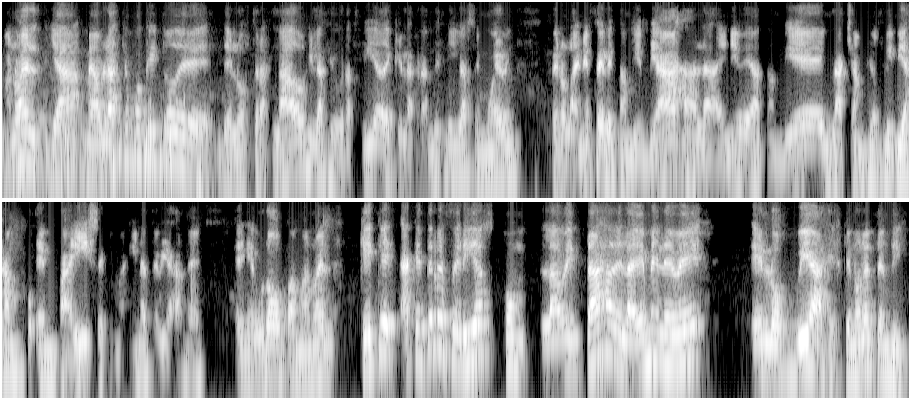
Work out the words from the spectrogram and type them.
Manuel, ya me hablaste un poquito de, los traslados y la geografía, de que las grandes ligas se mueven, pero la NFL también viaja, la NBA también, la Champions League viajan en países, imagínate, viajan en, Europa, Manuel. ¿Qué, a qué te referías con la ventaja de la MLB en los viajes? Que no lo entendí.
